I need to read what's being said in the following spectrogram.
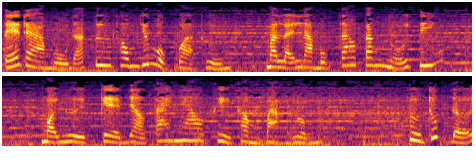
Té ra mụ đã tư thông với một hòa thượng, mà lại là một cao tăng nổi tiếng. Mọi người kề vào tai nhau thì thầm bàn luận. Hư Trúc đỡ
